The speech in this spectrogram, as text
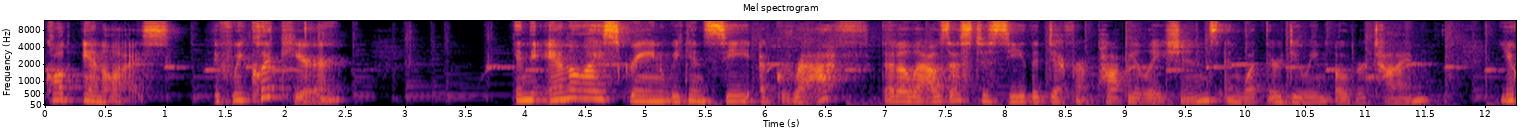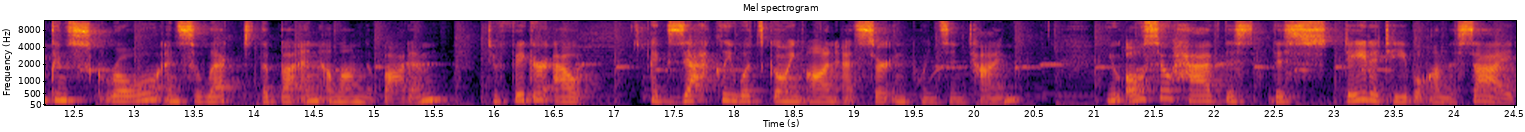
called Analyze. If we click here, in the Analyze screen, we can see a graph that allows us to see the different populations and what they're doing over time. You can scroll and select the button along the bottom to figure out exactly what's going on at certain points in time. You also have this, this data table on the side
